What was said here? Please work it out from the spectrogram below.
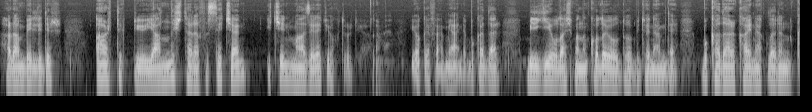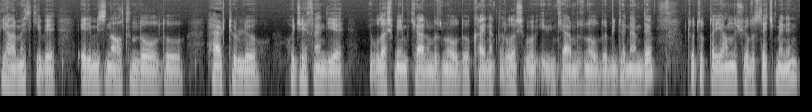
haram bellidir. Artık diyor yanlış tarafı seçen için mazeret yoktur diyor. Tabii. Yok efendim yani bu kadar bilgiye ulaşmanın kolay olduğu bir dönemde bu kadar kaynakların kıyamet gibi elimizin altında olduğu her türlü hoca efendiye ulaşma imkanımızın olduğu, kaynaklara ulaşma imkanımızın olduğu bir dönemde tutup da yanlış yolu seçmenin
